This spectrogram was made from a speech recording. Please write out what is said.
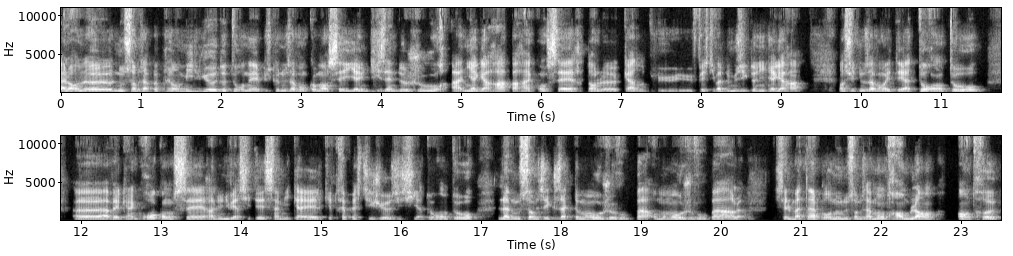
Alors, euh, nous sommes à peu près en milieu de tournée, puisque nous avons commencé il y a une dizaine de jours à Niagara par un concert dans le cadre du Festival de musique de Niagara. Ensuite, nous avons été à Toronto euh, avec un gros concert à l'Université Saint-Michael, qui est très prestigieuse ici à Toronto. Là, nous sommes exactement où je vous parle, au moment où je vous parle. C'est le matin pour nous, nous sommes à Mont-Tremblant, entre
